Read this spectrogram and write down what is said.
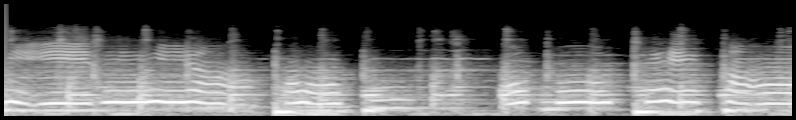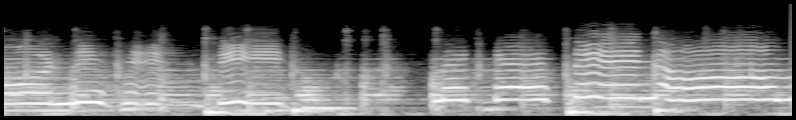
मेरी आँखों को पूछे कौन है कैसे नाम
